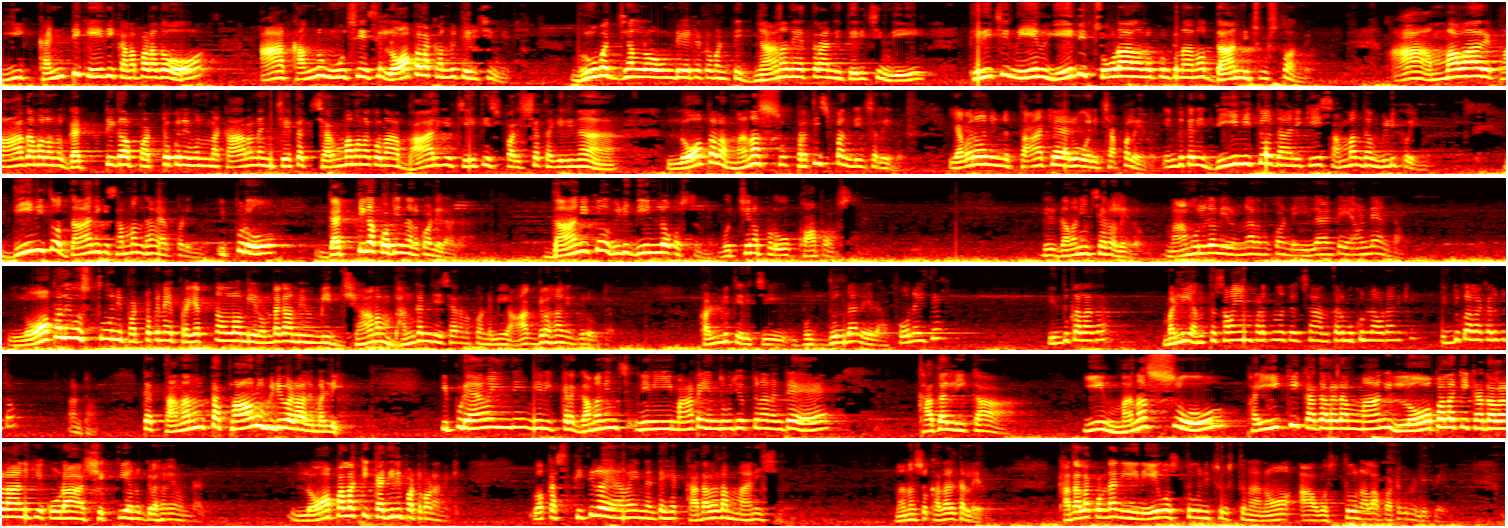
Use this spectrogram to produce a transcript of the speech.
ఈ కంటికి ఏది కనపడదో ఆ కన్ను మూసేసి లోపల కన్ను తెరిచింది. భూమధ్యంలో ఉండేటటువంటి జ్ఞాననేత్రాన్ని తెరిచింది. తెరిచి నేను ఏది చూడాలనుకుంటున్నానో దాన్ని చూస్తోంది. ఆ అమ్మవారి పాదములను గట్టిగా పట్టుకుని ఉన్న కారణం చేత చర్మమునకు నా భార్య చేతి స్పర్శ తగిలినా లోపల మనస్సు ప్రతిస్పందించలేదు. ఎవరో నిన్ను తాకారు అని చెప్పలేదు. ఎందుకని దీనితో దానికి సంబంధం విడిపోయింది. దీనితో దానికి సంబంధం ఏర్పడింది. ఇప్పుడు గట్టిగా కొట్టింది అనుకోండి ఇలాగా. దానితో విడి దీనిలోకి వస్తుంది. వచ్చినప్పుడు కోపం వస్తుంది. మీరు గమనించారో లేదో. మామూలుగా మీరు ఉన్నారనుకోండి ఇలా అంటే ఏమండి అంటాం. లోపలి వస్తువుని పట్టుకునే ప్రయత్నంలో మీరుండగా మీ మీ ధ్యానం భంగం చేశారనుకోండి మీ ఆగ్రహానికి గురవుతారు. కళ్ళు తెరిచి బుద్ధుందా లేదా? ఫోన్ అయితే ఎందుకు అలాగా మళ్ళీ ఎంత సమయం పడుతుందో తెలుసా? అంతర్ముఖుడిని అవడానికి? ఎందుకు అలా కలుపుతాం అంటాం. అంటే తనంత తాను విడివడాలి మళ్ళీ. ఇప్పుడు ఏమైంది? మీరు ఇక్కడ గమనించి నేను ఈ మాట ఎందుకు చెప్తున్నానంటే కదలిక. ఈ మనస్సు పైకి కదలడం మాని లోపలికి కదలడానికి కూడా శక్తి అనుగ్రహమే ఉండాలి. లోపలికి కదిలి పట్టుకోవడానికి. ఒక స్థితిలో ఏమైందంటే కదలడం మానేసి. మనసు కదలటం లేదు. కదలకుండా నేను ఏ వస్తువుని చూస్తున్నానో ఆ వస్తువును అలా పట్టుకుని ఉండిపోయింది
